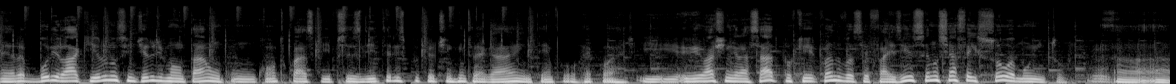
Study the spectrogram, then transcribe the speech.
era burilar aquilo no sentido de montar um, um conto quase que ipsis literis porque eu tinha que entregar em tempo recorde. E eu acho engraçado porque quando você faz isso, você não se afeiçoa muito a,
